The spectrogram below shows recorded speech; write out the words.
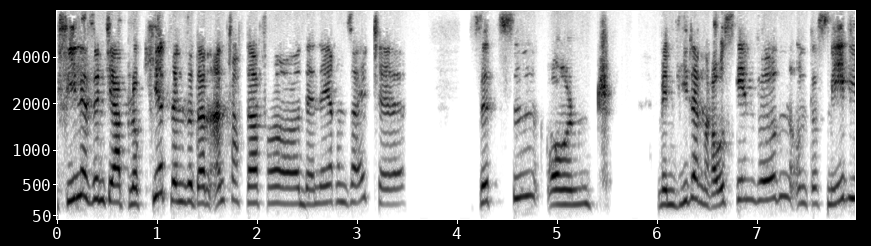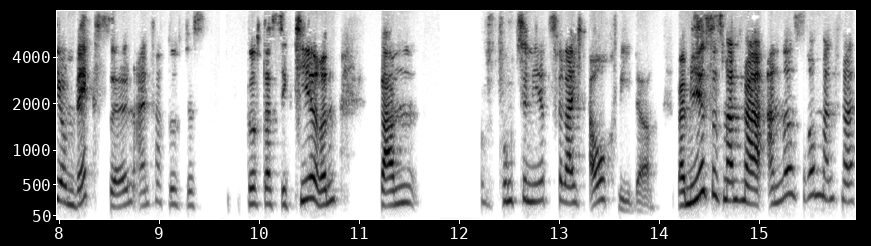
viele sind ja blockiert, wenn sie dann einfach da vor der leeren Seite sitzen und wenn die dann rausgehen würden und das Medium wechseln, einfach durch das, durch das Diktieren, dann funktioniert es vielleicht auch wieder. Bei mir ist es manchmal andersrum. Manchmal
